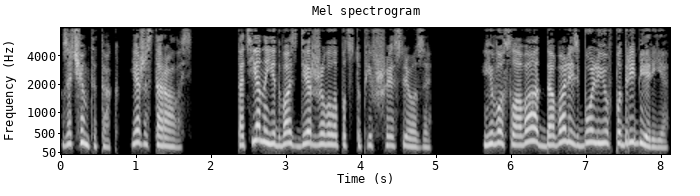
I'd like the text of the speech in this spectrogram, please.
«Зачем ты так? Я же старалась». Татьяна едва сдерживала подступившие слезы. Его слова отдавались болью в подреберье,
